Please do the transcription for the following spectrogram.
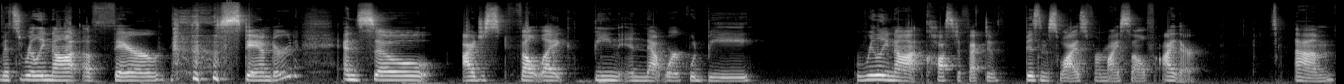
it's really not a fair standard. And so I just felt like being in network would be really not cost effective business wise for myself either. Um,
